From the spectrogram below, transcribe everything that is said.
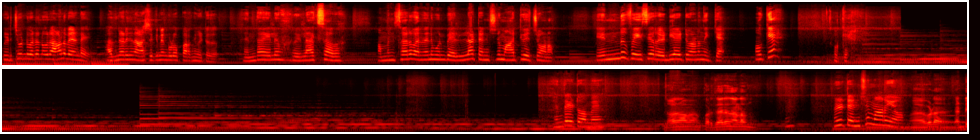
പിടിച്ചോണ്ട് വരാൻ ഒരാൾ വേണ്ടേ? അതിനാണ് ഞാൻ ആഷിക്കിനും കൂടെ പറഞ്ഞു വിട്ടത്. എന്തായാലും റിലാക്സ് ആവ്. അമ്മൻ സാർ വരുന്നതിന് മുൻപ് എല്ലാ ടെൻഷനും മാറ്റി വെച്ചോണം. എന്ത് ഫേസ് ചെയ്യാൻ റെഡി ആയിട്ട് വേണം നിൽക്കാൻ ഓക്കെ ഓക്കെ എന്തായിട്ടോ അമ്മേ? കുറച്ചു നേരം നടന്നു. ടെൻഷൻ മാറിയോ? എവിടെ ഇവിടെ രണ്ട്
